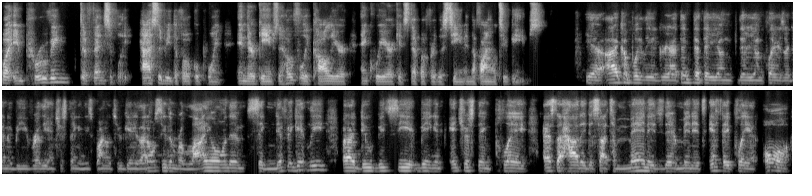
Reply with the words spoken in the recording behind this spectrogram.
But improving defensively has to be the focal point in their games. And hopefully Collier and Kuier can step up for this team in the final two games. Yeah, I completely agree. I think that their young their young players are going to be really interesting in these final two games. I don't see them relying on them significantly, but I do be, see it being an interesting play as to how they decide to manage their minutes if they play at all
